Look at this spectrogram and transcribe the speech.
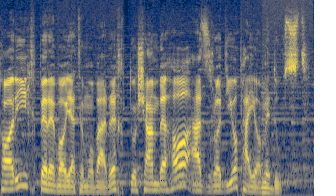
تاریخ به روایت مورخ دوشنبه ها از رادیو پیام دوست.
